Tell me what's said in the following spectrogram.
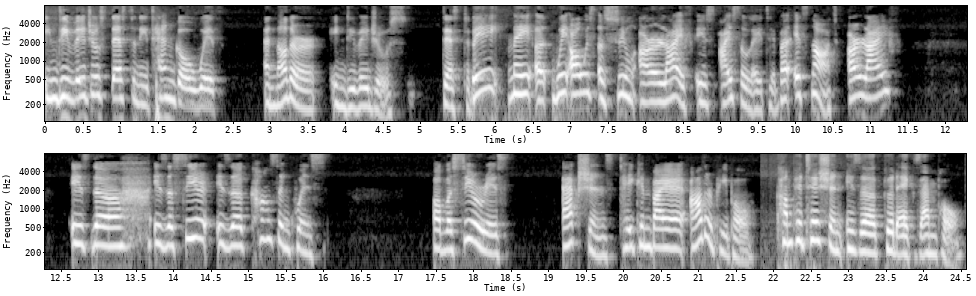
individual's destiny tangle with another individual's destiny. We may uh, we always assume our life is isolated but it's not. Our life is the is a ser- is a consequence of a series actions taken by other people. Competition is a good example.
